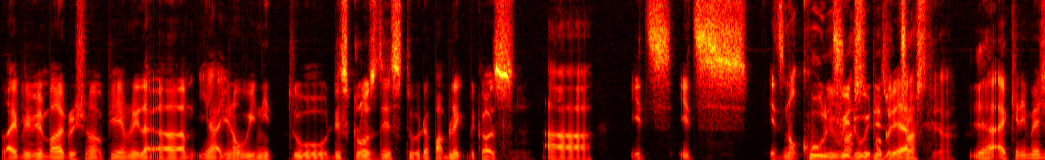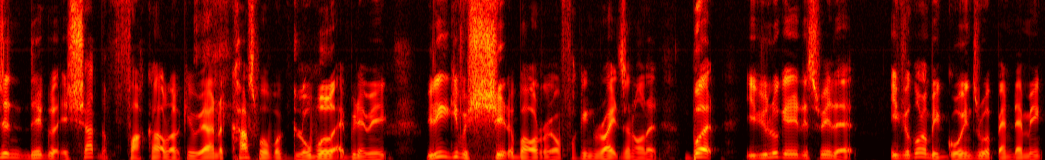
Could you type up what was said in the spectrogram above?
like Vivian Balakrishnan or PM Lee, like, um, yeah, you know, we need to disclose this to the public because uh it's it's it's not cool if Trust, we do it this way. ah." trust, yeah. Yeah, I can imagine they go, hey, shut the fuck up. lah. Okay, we are on the cusp of a global epidemic. You didn't give a shit about your fucking rights and all that. But if you look at it this way, that if you're going to be going through a pandemic,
